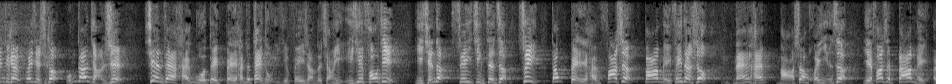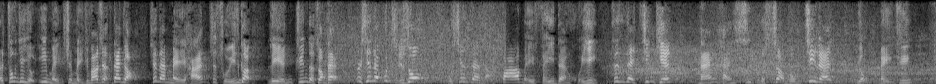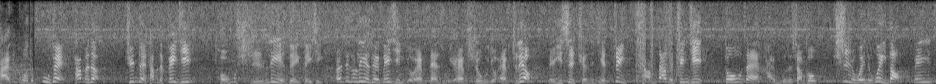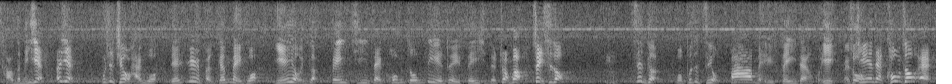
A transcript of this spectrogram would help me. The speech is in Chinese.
迎去看关键时刻。我们刚刚讲的是，现在韩国对北韩的态度已经非常的强硬，已经抛弃以前的绥靖政策。所以，当北韩发射八枚飞弹的时候，南韩马上还颜色，也发射八枚，而中间有一枚是美军发射，代表现在美韩是处于这个联军的状态。而现在不只是说，我现在拿八枚飞弹回应，甚至在今天，南韩西部的上空竟然有美军、韩国的部队，他们的。军队他们的飞机同时列队飞行，而这个列队飞行有 F 三十五、有 F 十五、有 F 十六，等于是全世界最强大的军机都在韩国的上空，示威的味道非常的明显。而且不是只有韩国，连日本跟美国也有一个飞机在空中列队飞行的状况。所以施总，这个我不是只有八枚飞弹回应，没错，今天在空中，哎，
